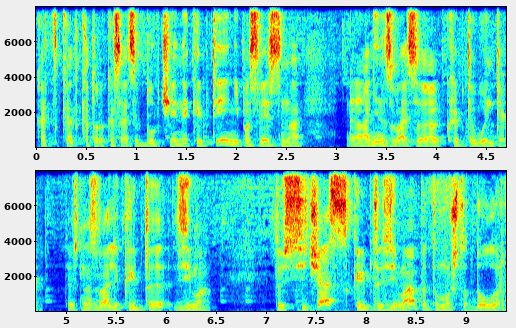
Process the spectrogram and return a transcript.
который касается блокчейна и крипты непосредственно, э, они называются Crypto Winter, то есть назвали крипто зима. То есть сейчас крипто зима, потому что доллар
